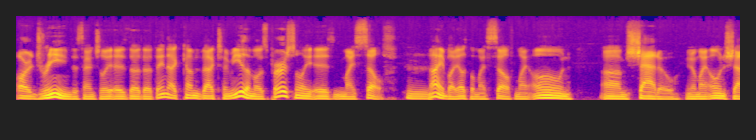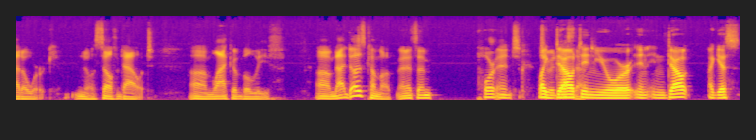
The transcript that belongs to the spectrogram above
our dreams essentially is the the thing that comes back to me the most personally is myself not anybody else but myself my own um, shadow you know my own shadow work you know self-doubt um, lack of belief um, that does come up and it's important like doubt that. in your in in doubt i guess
